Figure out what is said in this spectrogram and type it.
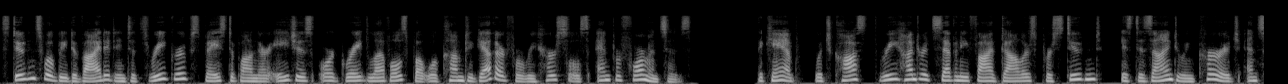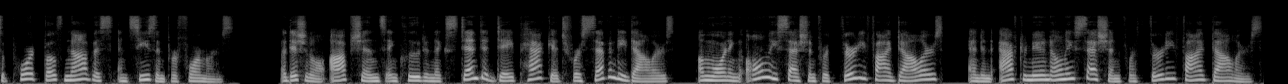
Students will be divided into three groups based upon their ages or grade levels but will come together for rehearsals and performances. The camp, which costs $375 per student, is designed to encourage and support both novice and seasoned performers. Additional options include an extended day package for $70, a morning only session for $35, and an afternoon only session for $35.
